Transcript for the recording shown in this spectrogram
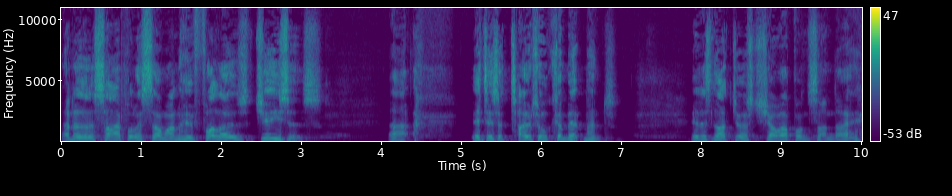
And a disciple is someone who follows Jesus. Uh, it is a total commitment. It is not just show up on Sunday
